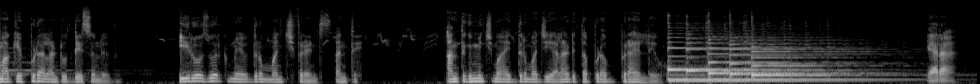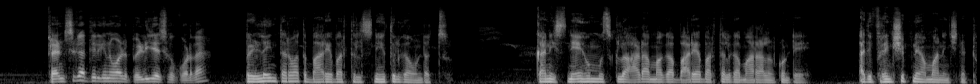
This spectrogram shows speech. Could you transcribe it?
మాకెప్పుడు అలాంటి ఉద్దేశం లేదు. ఈ రోజు వరకు మేమిద్దరం మంచి ఫ్రెండ్స్ అంతే. అంతకుమించి మా ఇద్దరి మధ్య ఎలాంటి తప్పుడు అభిప్రాయాలు లేవు. ఎరా ఫ్రెండ్స్గా తిరిగిన వాళ్ళు పెళ్ళి చేసుకోకూడదా? పెళ్ళైన తర్వాత భార్యాభర్తలు స్నేహితులుగా ఉండొచ్చు. కానీ స్నేహం ముసుగులో ఆడా మగ భార్యాభర్తలుగా మారాలనుకుంటే అది ఫ్రెండ్షిప్ని అవమానించినట్టు.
